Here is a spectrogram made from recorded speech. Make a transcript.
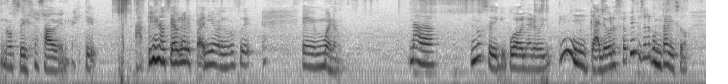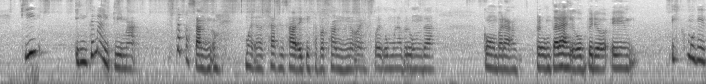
no sé, ya saben, es que apenas sé hablar español, no sé. Eh, bueno, nada, no sé de qué puedo hablar hoy. Tengo un calor, o voy a empezar a contar eso. ¿Qué, el tema del clima, ¿qué está pasando? Bueno, ya se sabe qué está pasando, ¿no? Fue como una pregunta, como para preguntar algo, pero eh, es como que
